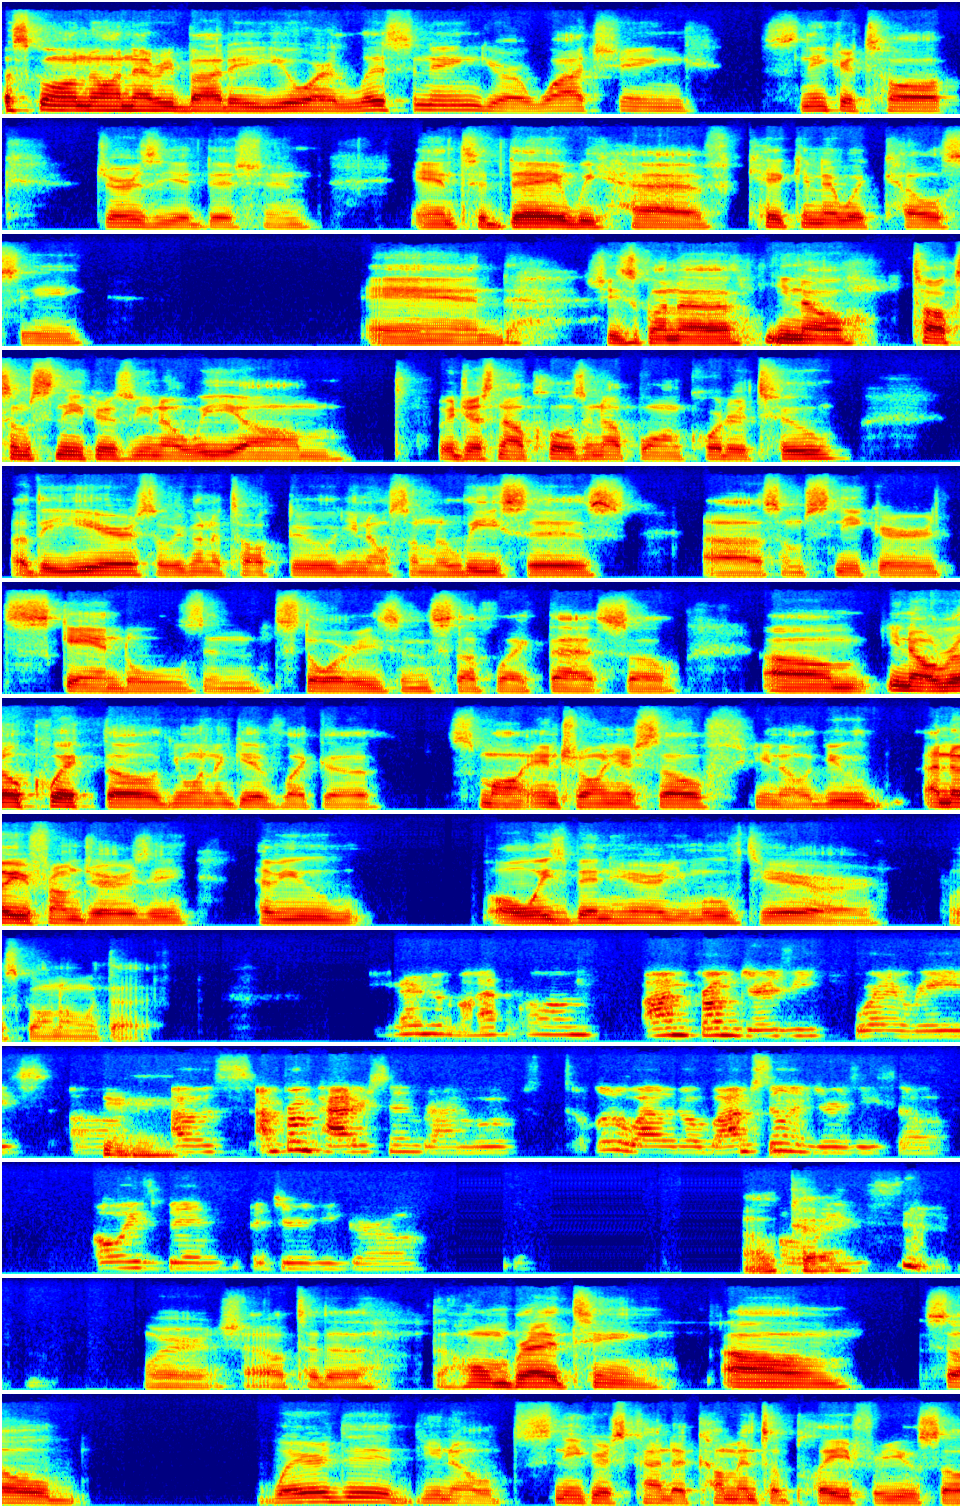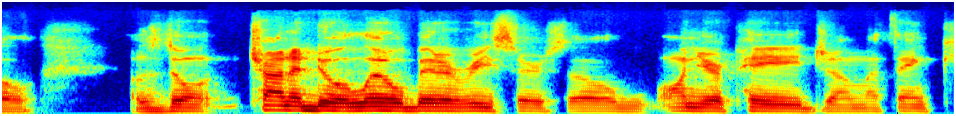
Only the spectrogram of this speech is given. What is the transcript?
What's going on, everybody? You are listening, you are watching Sneaker Talk Jersey Edition. And today we have Kicking It with Kelcie. And she's gonna, you know, talk some sneakers. You know, we um we're just now closing up on quarter two of the year. So we're gonna talk through, you know, some releases, uh, some sneaker scandals and stories and stuff like that. So um, you know, real quick though, you want to give like a small intro on yourself. You know, you I know you're from Jersey. Have you always been here? You moved here, or what's going on with that? Yeah, no, I'm um I'm from Jersey, born and raised. Um, mm-hmm. I was I'm from Paterson, but I moved a little while ago. But I'm still in Jersey, so always been a Jersey girl. Okay. Where shout out to the the homebred team. Um, so where did you know sneakers kind of come into play for you? So i was doing trying to do a little bit of research. So on your page um i think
